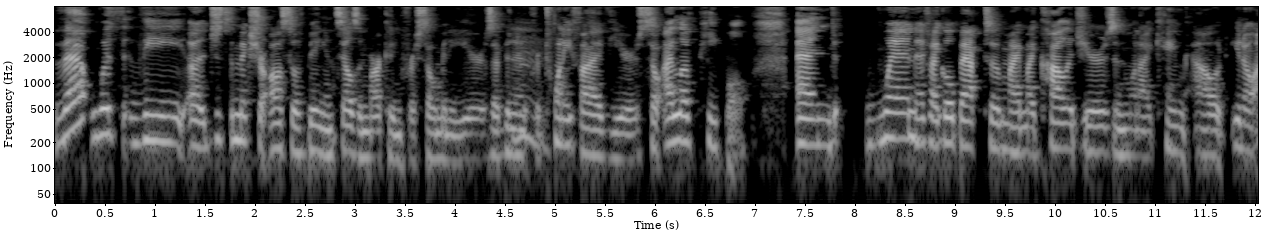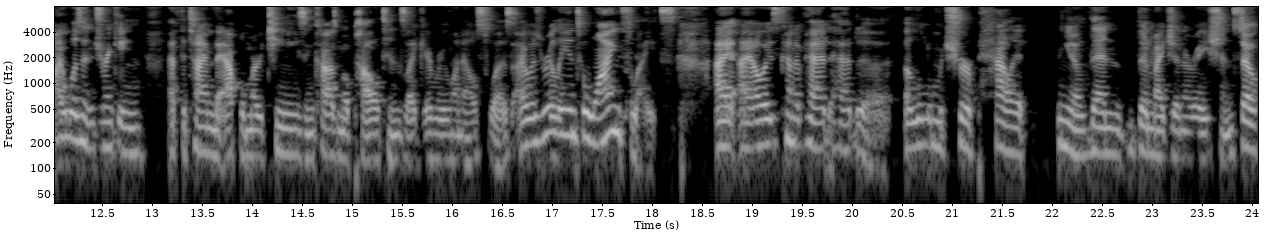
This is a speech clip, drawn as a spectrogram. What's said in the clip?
that with the uh, just the mixture also of being in sales and marketing for so many years. I've been in it for Mm. 25 years, so I love people. And when if I go back to my my college years and when I came out, you know, I wasn't drinking at the time the apple martinis and cosmopolitans like everyone else was. I was really into wine flights. I, I always kind of had had a, a little mature palate, you know, than than my generation. So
